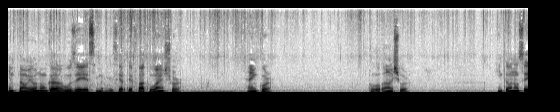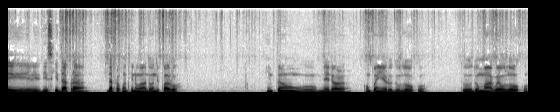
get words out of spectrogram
Então, eu nunca usei esse, esse artefato Anchor, Anchor, ou Anchor. Então, não sei, ele disse que dá para dá para continuar de onde parou. Então, o melhor companheiro do louco, do, do mago é o louco.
